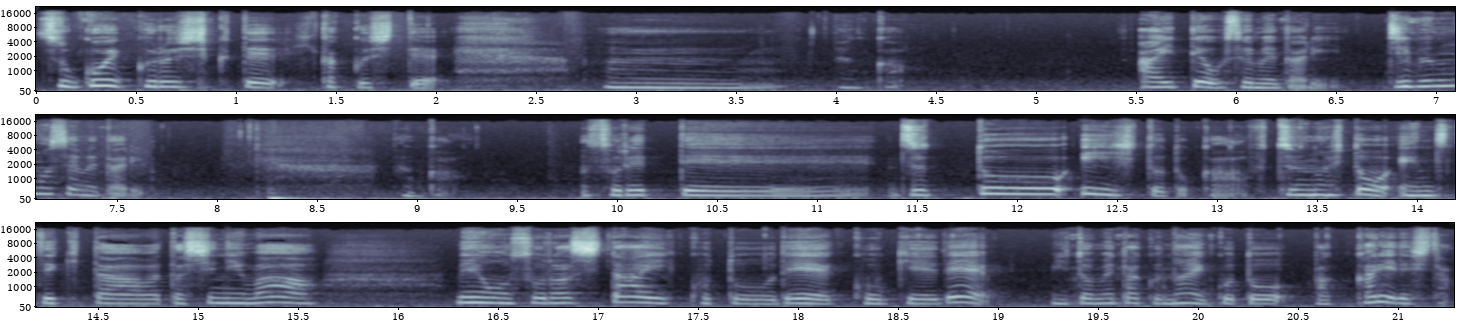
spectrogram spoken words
すごい苦しくて比較してうーんなんか相手を責めたり自分も責めたりなんかそれってずっといい人とか普通の人を演じてきた私には目をそらしたいことで光景で認めたくないことばっかりでした。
